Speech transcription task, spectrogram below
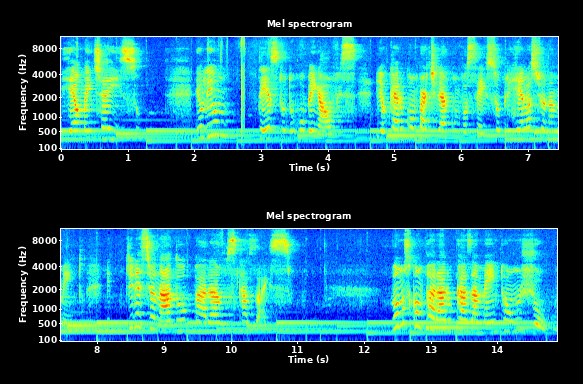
E realmente é isso. Eu li um texto do Rubem Alves e eu quero compartilhar com vocês sobre relacionamento direcionado para os casais. Vamos comparar o casamento a um jogo.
